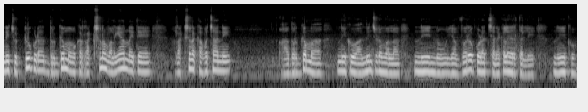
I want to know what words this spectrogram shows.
నీ చుట్టూ కూడా దుర్గమ్మ ఒక రక్షణ వలయాన్ని అయితే రక్షణ కవచాన్ని ఆ దుర్గమ్మ నీకు అందించడం వల్ల నిన్ను ఎవ్వరూ కూడా చెనకలేరు తల్లి. నీకు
